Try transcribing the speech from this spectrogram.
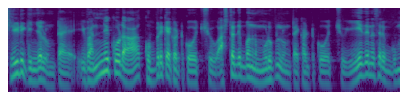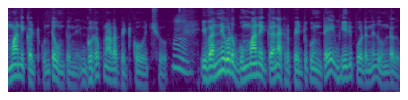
జీడి గింజలు ఉంటాయి. ఇవన్నీ కూడా కొబ్బరికాయ కట్టుకోవచ్చు అష్టదిబ్బందులు ముడుపులు ఉంటాయి కట్టుకోవచ్చు ఏదైనా సరే గుమ్మానికి కట్టుకుంటే ఉంటుంది గుర్రపు నాడ పెట్టుకోవచ్చు. ఇవన్నీ కూడా గుమ్మానికి కానీ అక్కడ పెట్టుకుంటే వీధి పోటు అనేది ఉండదు.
